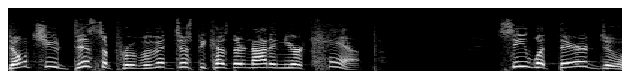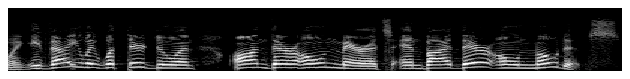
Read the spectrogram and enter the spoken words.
don't you disapprove of it just because they're not in your camp. See what they're doing. Evaluate what they're doing on their own merits and by their own motives.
